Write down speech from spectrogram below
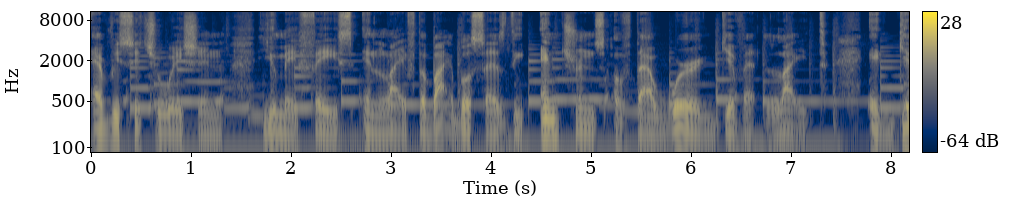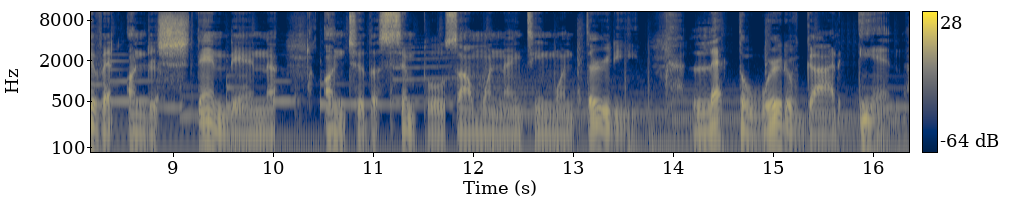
every situation you may face in life. The Bible says, The entrance of that word giveth light, it giveth understanding unto the simple. Psalm 119, 130. Let the word of God in.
